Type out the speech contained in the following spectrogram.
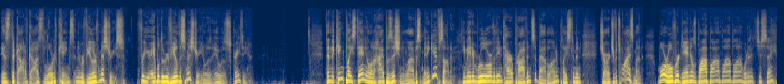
is the God of gods, the Lord of kings, and the revealer of mysteries. For you're able to reveal this mystery. It was, it was crazy. Then the king placed Daniel in a high position and lavished many gifts on him. He made him ruler over the entire province of Babylon and placed him in charge of its wise men. Moreover, Daniel's blah, blah, blah, blah. What did it just say?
